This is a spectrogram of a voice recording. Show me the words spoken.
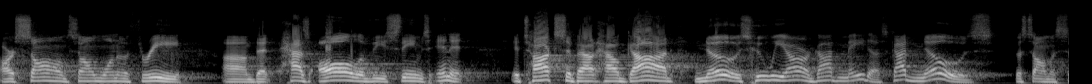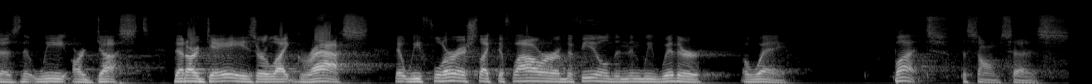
Our psalm, Psalm 103, um, that has all of these themes in it, it talks about how God knows who we are. God made us. God knows, the psalmist says, that we are dust, that our days are like grass, that we flourish like the flower of the field and then we wither away. But, the psalm says,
